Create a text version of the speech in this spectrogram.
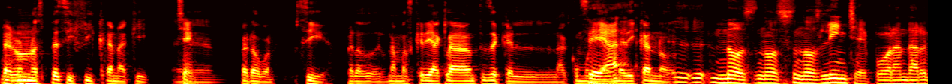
pero no especifican aquí. Sí. Eh, pero bueno, sigue. Pero nada más quería aclarar antes de que la comunidad ah, médica nos... Nos, nos... nos, linche por andar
